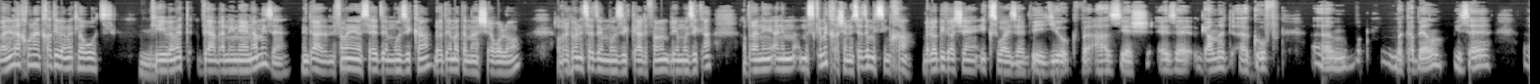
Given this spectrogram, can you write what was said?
ואני לאחרונה התחלתי באמת לרוץ. כי באמת ואני נהנה מזה אני יודע לפעמים אני עושה את זה מוזיקה לא יודע אם אתה מאשר או לא אבל לפעמים אני עושה את זה עם מוזיקה, לפעמים בלי מוזיקה, אבל אני, אני מסכים איתך שאני עושה את זה משמחה, ולא בגלל ש-XYZ. בדיוק, ואז יש איזה, גם הגוף um, מקבל מזה, um,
